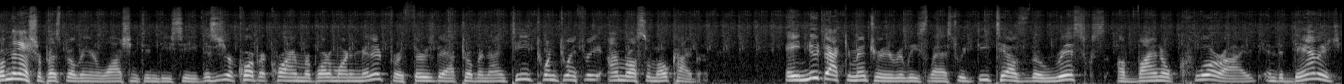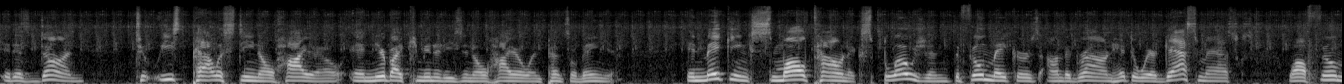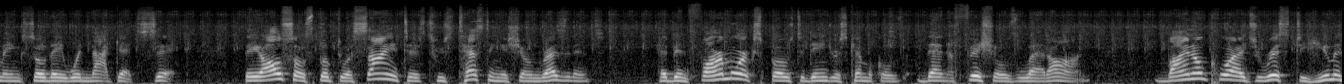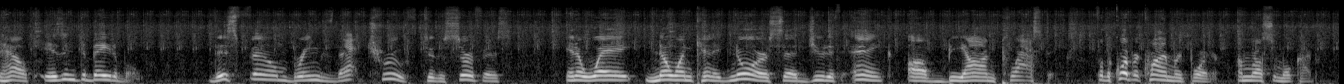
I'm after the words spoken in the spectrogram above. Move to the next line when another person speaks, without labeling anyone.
From the National Press Building in Washington, D.C., this is your Corporate Crime Reporter Morning Minute for Thursday, October 19, 2023. I'm Russell Mokhiber. A new documentary released last week details the risks of vinyl chloride and the damage it has done to East Palestine, Ohio, and nearby communities in Ohio and Pennsylvania. In making Small Town Explosion, the filmmakers on the ground had to wear gas masks while filming so they would not get sick. They also spoke to a scientist whose testing has shown residents had been far more exposed to dangerous chemicals than officials let on. Vinyl chloride's risk to human health isn't debatable. This film brings that truth to the surface in a way no one can ignore, said Judith Enck of Beyond Plastics. For the Corporate Crime Reporter, I'm Russell Mokhiber.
